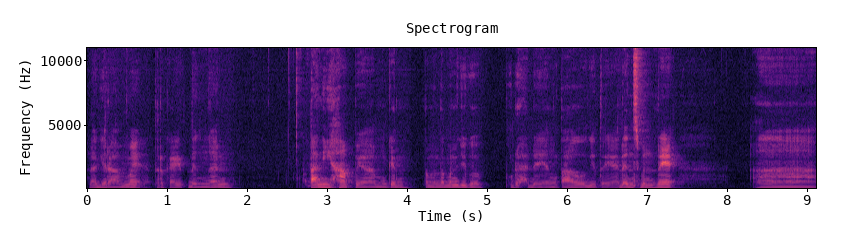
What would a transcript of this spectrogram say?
lagi rame terkait dengan Tani Hub ya. Mungkin teman-teman juga udah ada yang tahu gitu ya. Dan sebenarnya uh,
